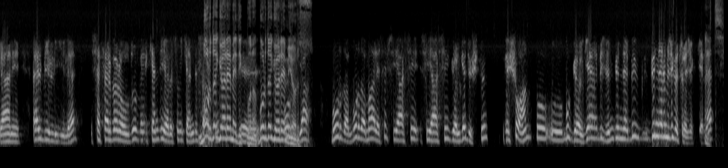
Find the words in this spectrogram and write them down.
Yani el birliğiyle seferber oldu ve kendi yarısını kendi sardı. Burada göremedik Ee, bunu. Burada göremiyoruz. ya, burada burada maalesef siyasi siyasi gölge düştü ve şu an bu bu gölge bizim günler, günlerimizi götürecek gene. Evet.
